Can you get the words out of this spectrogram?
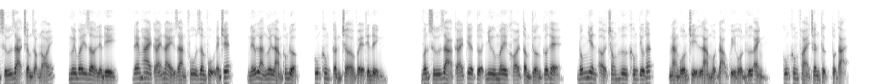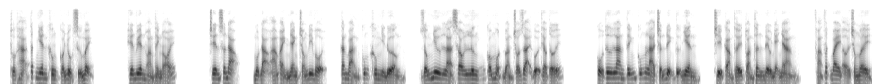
sứ giả trầm giọng nói, ngươi bây giờ liền đi, đem hai cái này gian phu dâm phụ đánh chết, nếu là ngươi làm không được cũng không cần trở về thiên đình. Vân sứ giả cái kia tựa như mây khói tầm thường cơ thể đ ỗ n g nhiên ở trong hư không tiêu thất, nàng vốn chỉ là một đạo quỷ hồn hư ảnh, cũng không phải chân thực tồn tại. Thuộc hạ tất nhiên không có nhục sứ mệnh. Hiên viên hoàng thành nói, trên sân đạo, một đạo ám ảnh nhanh chóng đi vội, căn bản cũng không nhìn đường, giống như là sau lưng có một đoàn chó dại đuổi theo tới. Cổ tư lan tĩnh cũng là chấn định tự nhiên, chỉ cảm thấy toàn thân đều nhẹ nhàng phản phất bay ở trong mây.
